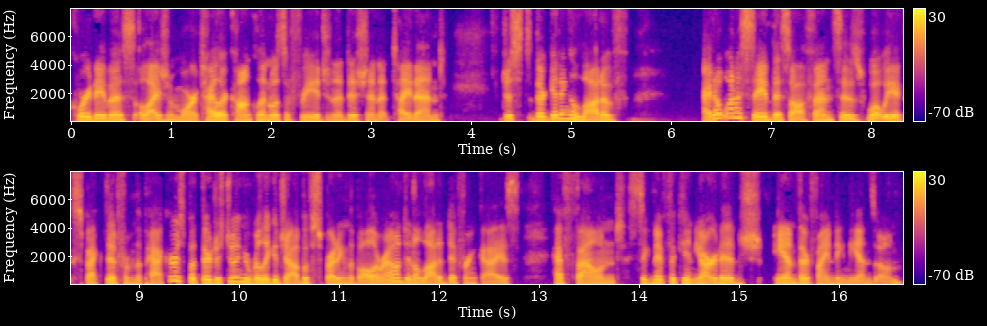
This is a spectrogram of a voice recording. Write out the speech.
Corey Davis, Elijah Moore, Tyler Conklin was a free agent addition at tight end. Just they're getting a lot of. I don't want to say this offense is what we expected from the Packers, but they're just doing a really good job of spreading the ball around, and a lot of different guys have found significant yardage, and they're finding the end zone.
